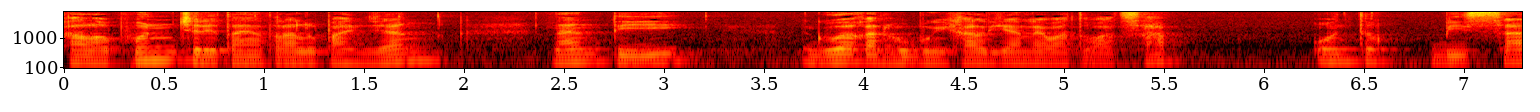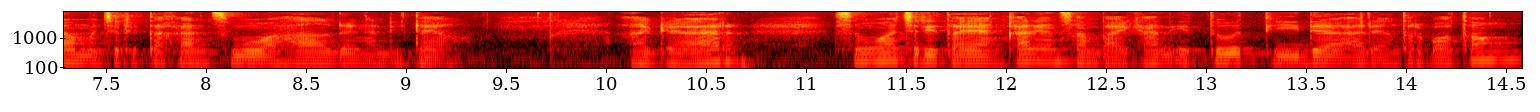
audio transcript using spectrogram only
Kalaupun ceritanya terlalu panjang, nanti gue akan hubungi kalian lewat WhatsApp untuk bisa menceritakan semua hal dengan detail. Agar semua cerita yang kalian sampaikan itu tidak ada yang terpotong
